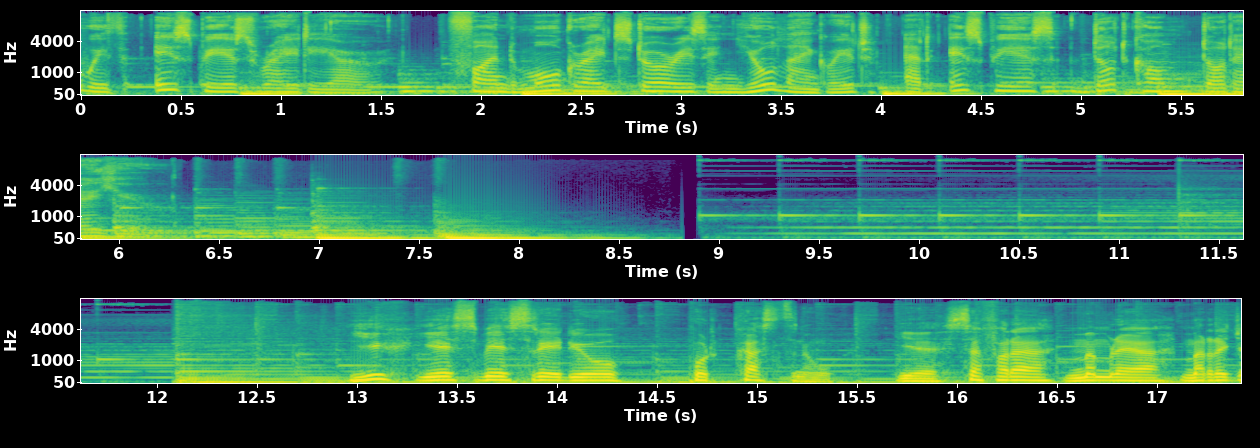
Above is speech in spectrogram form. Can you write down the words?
with SBS Radio. Find more great stories in your language at sbs.com.au. ይህ የ SBS ሬዲዮ ፖድካስት ነው። የሰፈራ መምሪያ መረጃ፣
